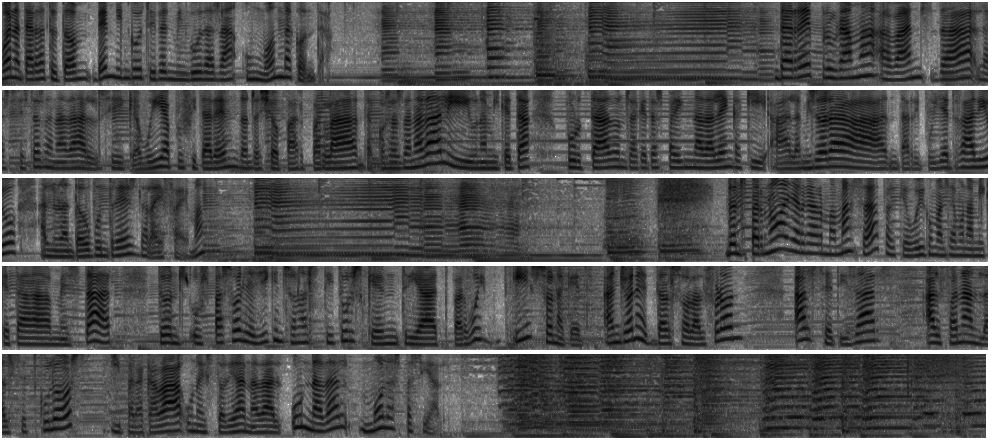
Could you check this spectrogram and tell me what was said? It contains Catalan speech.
Bona tarda a tothom, benvinguts i benvingudes a Un món de conte. Darrer programa abans de les festes de Nadal, o sigui que avui aprofitarem doncs, això per parlar de coses de Nadal i una miqueta portar doncs, aquest esperit nadalenc aquí a l'emissora de Ripollet Ràdio al 91.3 de la FM. Doncs per no allargar-me massa, perquè avui comencem una miqueta més tard, doncs us passo a llegir quins són els títols que hem triat per avui. I són aquests. En Joanet del Sol al front, els set isars, el fanal dels set colors i, per acabar, una història de Nadal. Un Nadal molt especial.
